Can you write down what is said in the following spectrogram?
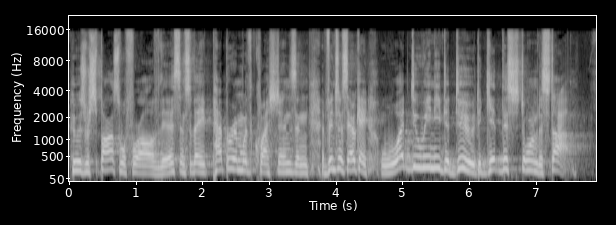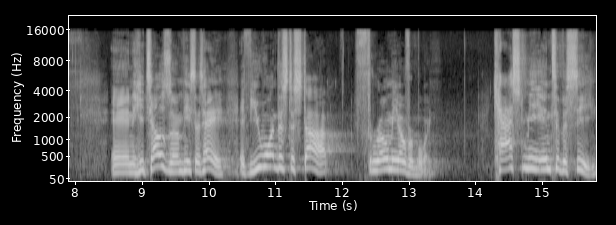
who is responsible for all of this. And so they pepper him with questions and eventually say, okay, what do we need to do to get this storm to stop? And he tells them, he says, hey, if you want this to stop, throw me overboard. Cast me into the sea,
